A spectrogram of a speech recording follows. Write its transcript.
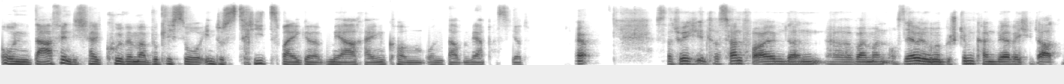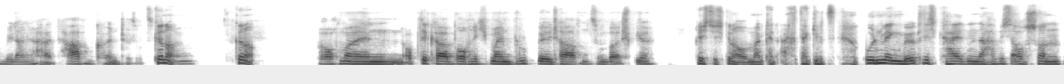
Und da finde ich halt cool, wenn mal wirklich so Industriezweige mehr reinkommen und da mehr passiert. Ja, ist natürlich interessant, vor allem dann, äh, weil man auch selber darüber bestimmen kann, wer welche Daten wie lange halt haben könnte. Sozusagen. Genau, genau. Braucht mein Optiker, braucht nicht mein Blutbild haben zum Beispiel. Richtig, genau. Man kann, ach, da gibt es Unmengen Möglichkeiten. Da habe ich auch schon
